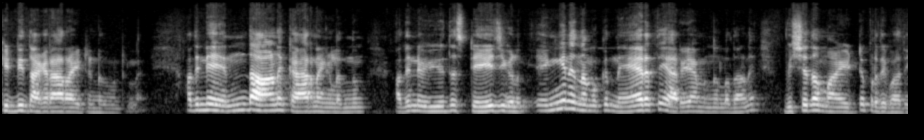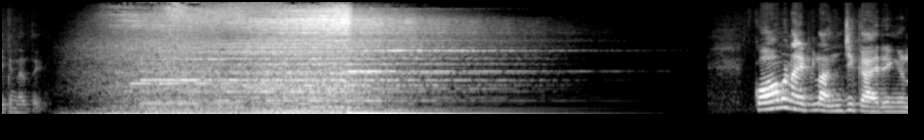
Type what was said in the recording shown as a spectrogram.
കിഡ്നി തകരാറായിട്ടുണ്ടെന്ന് പറഞ്ഞിട്ടുള്ളത് അതിന്റെ എന്താണ് കാരണങ്ങളെന്നും അതിന്റെ വിവിധ സ്റ്റേജുകളും എങ്ങനെ നമുക്ക് നേരത്തെ അറിയാമെന്നുള്ളതാണ് വിശദമായിട്ട് പ്രതിപാദിക്കുന്നത്. കോമൺ ആയിട്ടുള്ള അഞ്ച് കാര്യങ്ങൾ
